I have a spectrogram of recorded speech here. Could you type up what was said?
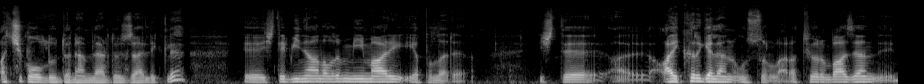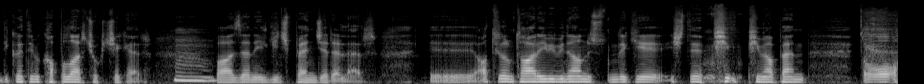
açık olduğu dönemlerde özellikle e, işte binaların mimari yapıları işte aykırı gelen unsurlar atıyorum bazen dikkatimi kapılar çok çeker. Hmm. Bazen ilginç pencereler. E, atıyorum tarihi bir binanın üstündeki işte pimapen o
